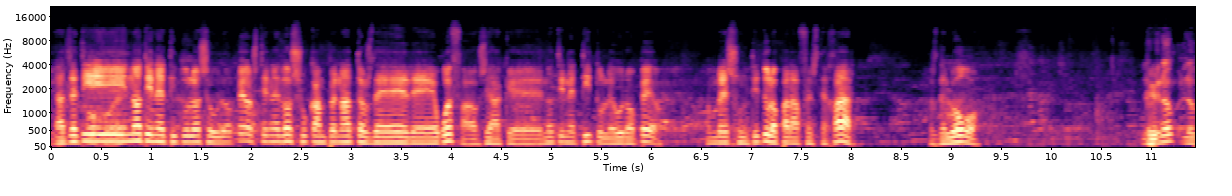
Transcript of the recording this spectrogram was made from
El Atleti no tiene títulos europeos, tiene dos subcampeonatos de, de UEFA, o sea que no tiene título europeo. Hombre, es un título para festejar, desde luego. Lo que no, lo-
